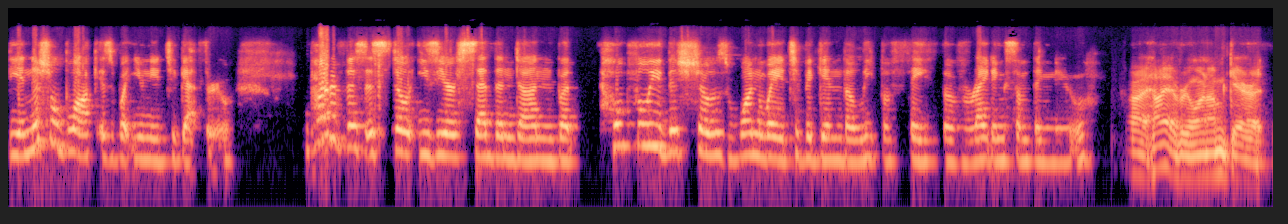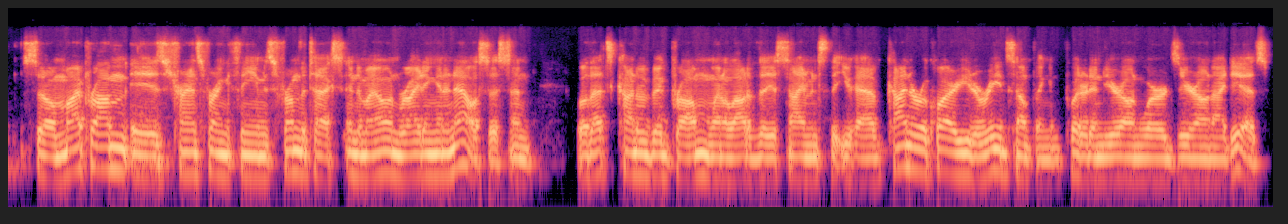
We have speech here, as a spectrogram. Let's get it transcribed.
The initial block is what you need to get through part of this is still easier said than done, but hopefully this shows one way to begin the leap of faith of writing something new. All right, hi everyone, I'm Garrett. So, my problem is transferring themes from the text into my own writing and analysis. And well, that's kind of a big problem when a lot of the assignments that you have kind of require you to read something and put it into your own words, your own ideas.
